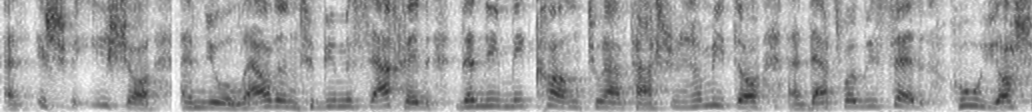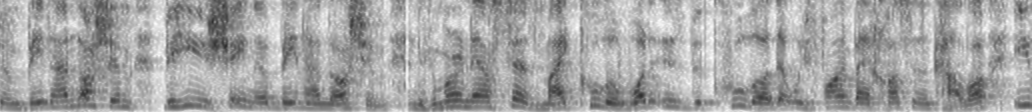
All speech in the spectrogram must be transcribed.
as Ish Isha, and you allow them to be Misachid, then they may come to have Tashrin Hamito, and that's why we said, Hu Yoshim Bein HaNoshim, Vihi Yeshena Bein HaNoshim. And the Gemara now says, My Kula, what is the Kula that we find by chassid and Kala? If you're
